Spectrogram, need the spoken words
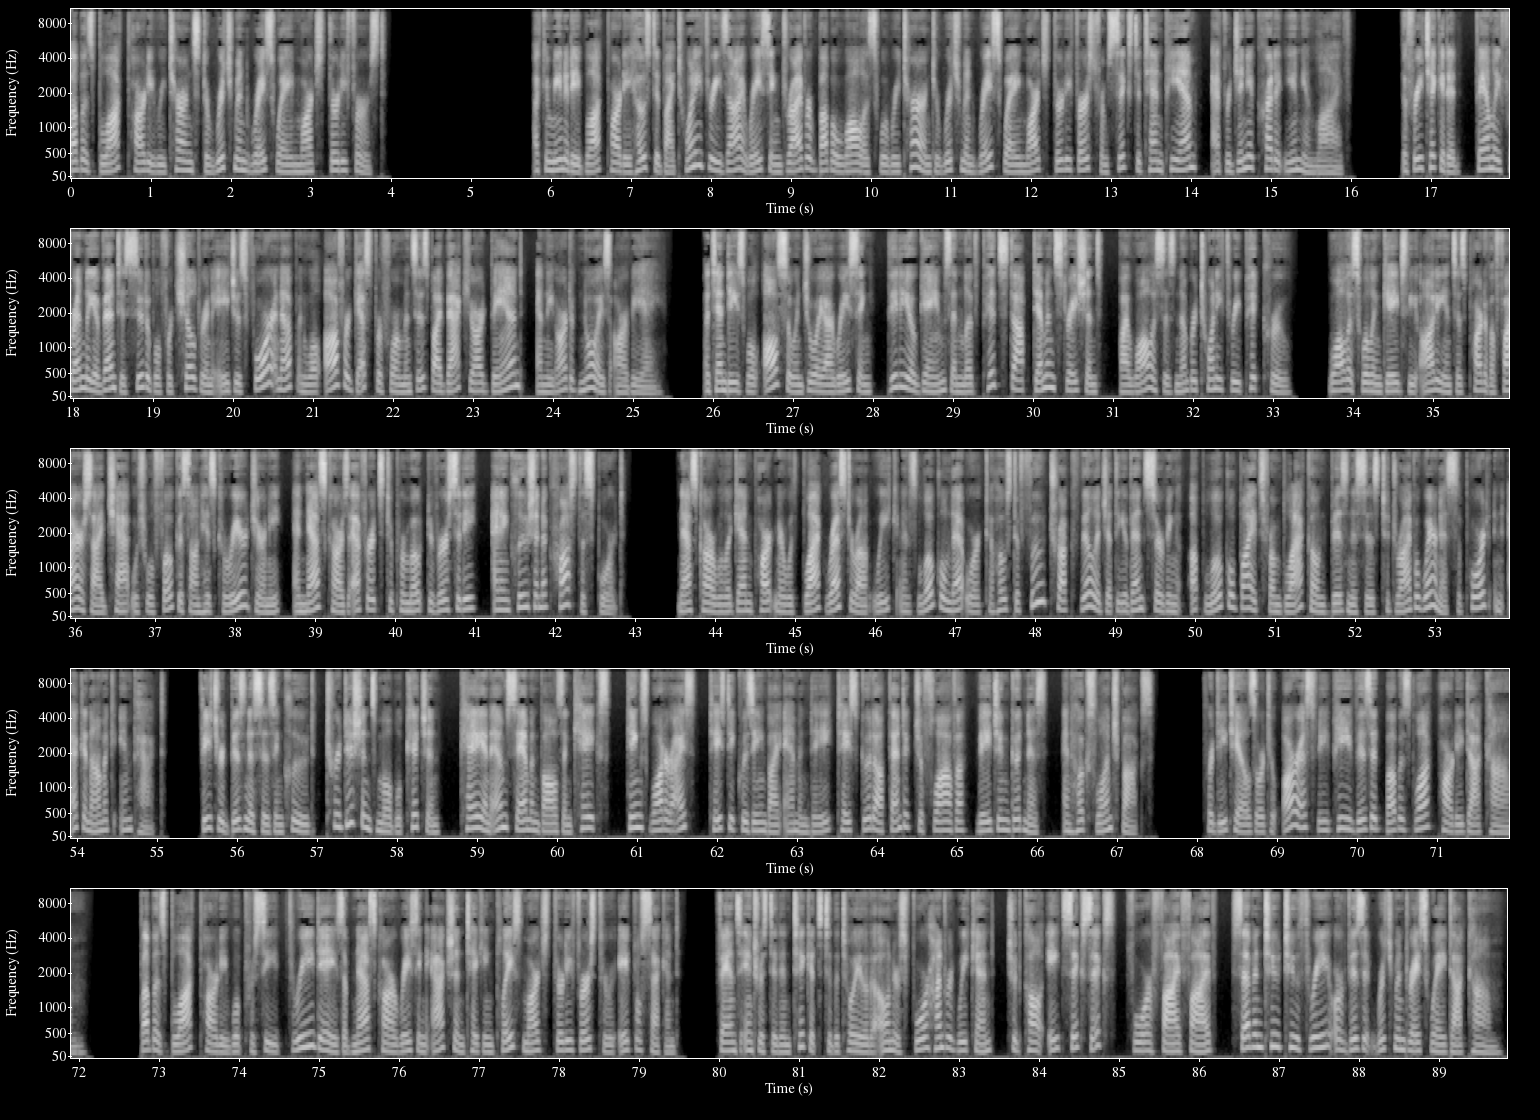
Bubba's Block Party returns to Richmond Raceway March 31st. A community block party hosted by 23XI Racing driver Bubba Wallace will return to Richmond Raceway March 31st from 6 to 10 p.m. at Virginia Credit Union Live. The free ticketed, family friendly event is suitable for children ages 4 and up and will offer guest performances by Backyard Band and the Art of Noise RVA. Attendees will also enjoy iRacing, video games, and live pit stop demonstrations by Wallace's number 23 pit crew. Wallace will engage the audience as part of a fireside chat which will focus on his career journey and NASCAR's efforts to promote diversity and inclusion across the sport. NASCAR will again partner with Black Restaurant Week and its local network to host a food truck village at the event, serving up local bites from black owned businesses to drive awareness, support, and economic impact. Featured businesses include Traditions Mobile Kitchen, K&M Salmon Balls and Cakes, King's Water Ice, Tasty Cuisine by M&D, Taste Good Authentic Jaflava, Vagin Goodness, and Hook's Lunchbox. For details or to RSVP visit bubbasblockparty.com. Bubba's Block Party will precede three days of NASCAR racing action taking place March 31st through April 2nd. Fans interested in tickets to the Toyota Owners 400 weekend should call 866 455 7223 or visit richmondraceway.com.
